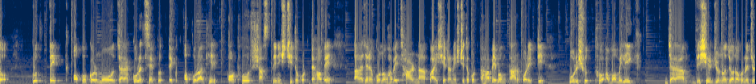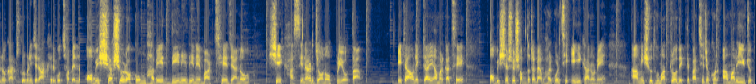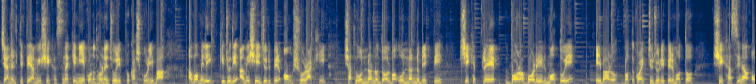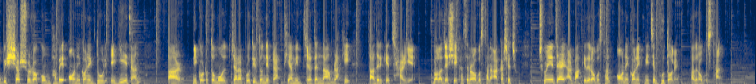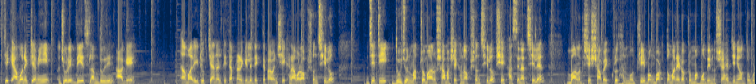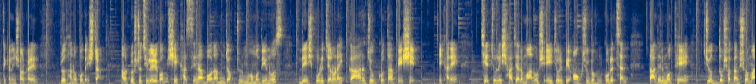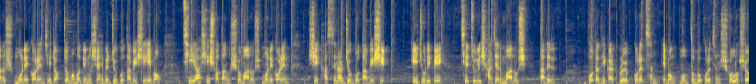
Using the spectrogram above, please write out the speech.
প্রত্যেক অপকর্ম যারা করেছে, প্রত্যেক অপরাধীর কঠোর শাস্তি নিশ্চিত করতে হবে। তারা যেন কোনোভাবে ছাড় না পায়, সেটা নিশ্চিত করতে হবে এবং তারপর একটি পরিশুদ্ধ আওয়ামী লীগ যারা দেশের জন্য, জনগণের জন্য কাজ করবে, নিজের আখের গোছাবেন অবিশ্বাস্য রকম ভাবে দিনে দিনে বাড়ছে যেন শেখ হাসিনার জনপ্রিয়তা। এটা অনেকটাই আমার কাছে অবিশ্বাস্য শব্দটা ব্যবহার করছি এই কারণে। আমি শুধুমাত্র দেখতে পাচ্ছি যখন আমার ইউটিউব চ্যানেলটিতে আমি শেখ হাসিনাকে নিয়ে কোনো ধরনের জরিপ প্রকাশ করি বা আওয়ামী লীগকে যদি আমি সেই জরিপের অংশ রাখি, সাথে অন্যান্য দল বা অন্যান্য ব্যক্তি, সেক্ষেত্রে বরাবরের মতোই এবারও গত কয়েকটি জরিপের মতো শেখ হাসিনা অবিশ্বাস্য রকমভাবে অনেক অনেক দূর এগিয়ে যান। তার নিকটতম যারা প্রতিদ্বন্দ্বী প্রার্থী, আমি যাদের নাম রাখি, তাদেরকে ছাড়িয়ে। বলা যায় শেখ হাসিনার অবস্থান আকাশে ছুঁয়ে যায় আর বাকিদের অবস্থান অনেক অনেক নিচে ভূতলে তাদের অবস্থান। ঠিক এমন একটি আমি জরিপ দিয়েছিলাম দুই দিন আগে। আমার ইউটিউব চ্যানেলটিতে আপনারা গেলে দেখতে পাবেন। সেখানে আমার অপশন ছিল যেটি দুজন মাত্র মানুষ, আমার সেখানে অপশন ছিল, শেখ হাসিনা ছিলেন বাংলাদেশের সাবেক প্রধানমন্ত্রী এবং বর্তমানে ডক্টর মোহাম্মদ ইউনুস সাহেব, যিনি অন্তর্বর্তীকালীন সরকারের প্রধান উপদেষ্টা। আমার প্রশ্ন ছিল এরকম, শেখ হাসিনা বনাম ডক্টর মোহাম্মদ ইউনুস দেশ পরিচালনায় কার যোগ্যতা বেশি? এখানে ছেচল্লিশ হাজার মানুষ এই জরিপে অংশগ্রহণ করেছেন। তাদের মধ্যে চোদ্দ শতাংশ মানুষ মনে করেন যে ডক্টর মোহাম্মদ ইউনুস সাহেবের যোগ্যতা বেশি এবং ছিয়াশি শতাংশ মানুষ মনে করেন শেখ হাসিনার যোগ্যতা বেশি। এই জরিপে ছেচল্লিশ হাজার মানুষ তাদের ভোটাধিকার প্রয়োগ করেছেন এবং মন্তব্য করেছেন ষোলোশো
